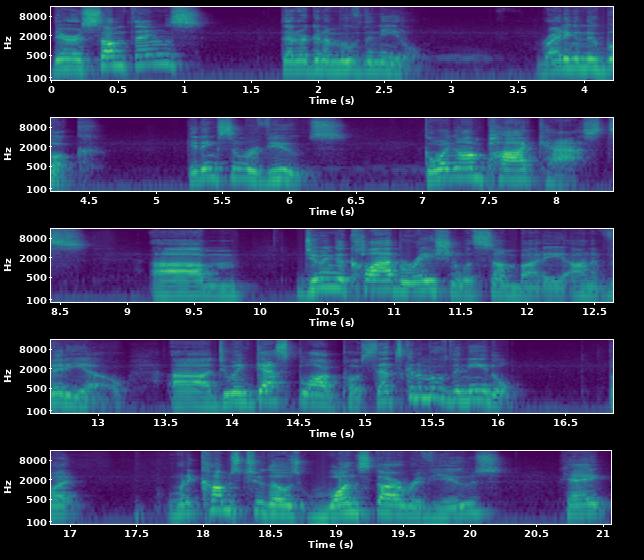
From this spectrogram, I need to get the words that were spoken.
there are some things that are going to move the needle. Writing a new book, getting some reviews, going on podcasts, um, doing a collaboration with somebody on a video, uh, doing guest blog posts. That's going to move the needle. But when it comes to those one star reviews, okay,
